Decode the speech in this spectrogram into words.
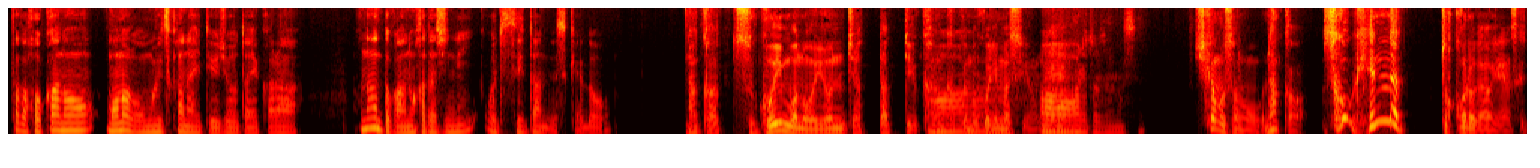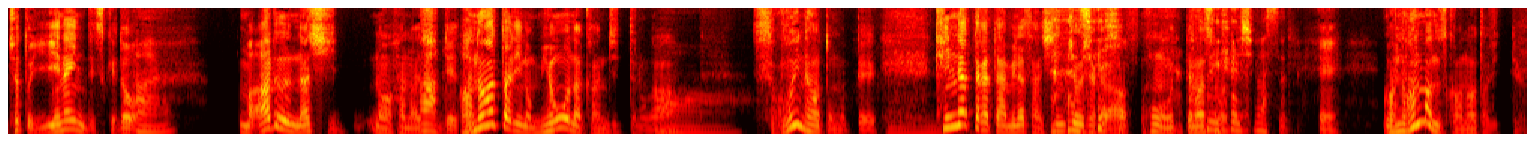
ただ他のものが思いつかないという状態から、なんとかあの形に落ち着いたんですけど。なんかすごいものを読んじゃったっていう感覚残りますよあーありね。がとうございます。しかもそのなんかすごく変なところがあるじゃないですか。ちょっと言えないんですけど、はい。まああるなしの話でああの辺りの妙な感じってのがあすごいなと思ってー。気になった方は皆さん新潮社から 本を売ってますので。お願いします。これ何なんですかあの辺りって。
